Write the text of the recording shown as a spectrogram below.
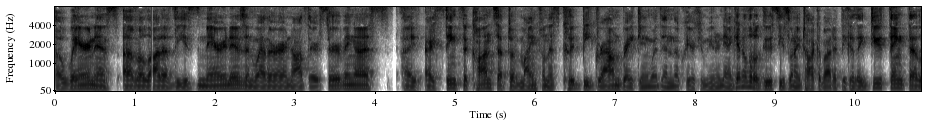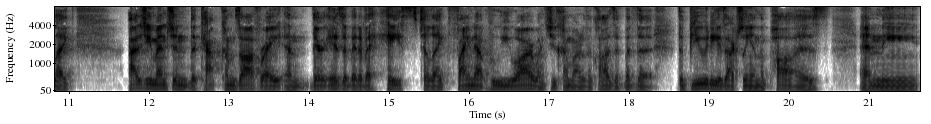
awareness of a lot of these narratives and whether or not they're serving us. I, I think the concept of mindfulness could be groundbreaking within the queer community. I get a little goosies when I talk about it because I do think that like as you mentioned, the cap comes off, right? And there is a bit of a haste to like find out who you are once you come out of the closet. But the the beauty is actually in the pause and the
